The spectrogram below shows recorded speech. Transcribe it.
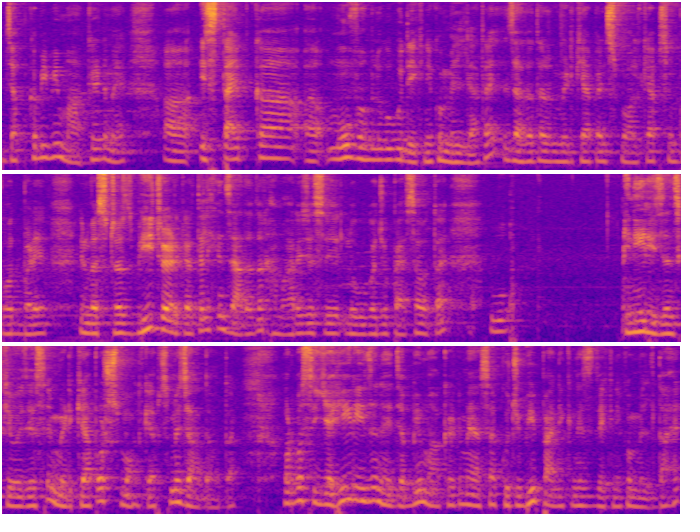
जब कभी भी मार्केट में इस टाइप का मूव हम लोगों को देखने को मिल जाता है। ज़्यादातर mid cap and small caps में बहुत बड़े इन्वेस्टर्स भी ट्रेड करते हैं, लेकिन ज़्यादातर हमारे जैसे लोगों का जो पैसा होता है, वो इन्हीं रीजंस की वजह से मिड कैप और स्मॉल कैप्स में ज़्यादा होता है। और बस यही रीज़न है, जब भी मार्केट में ऐसा कुछ भी पैनिकनेस देखने को मिलता है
